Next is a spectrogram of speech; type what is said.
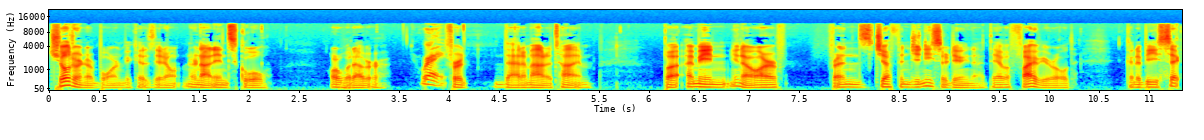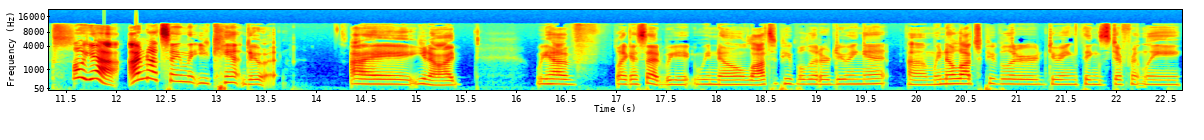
children are born because they don't they're not in school or whatever Right. for that amount of time. But I mean, you know, our friends Jeff and Janice are doing that. They have a five year old, gonna be six. Oh yeah, I'm not saying that you can't do it. I, you know, I we have like I said, we we know lots of people that are doing it. Um, we know lots of people that are doing things differently.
